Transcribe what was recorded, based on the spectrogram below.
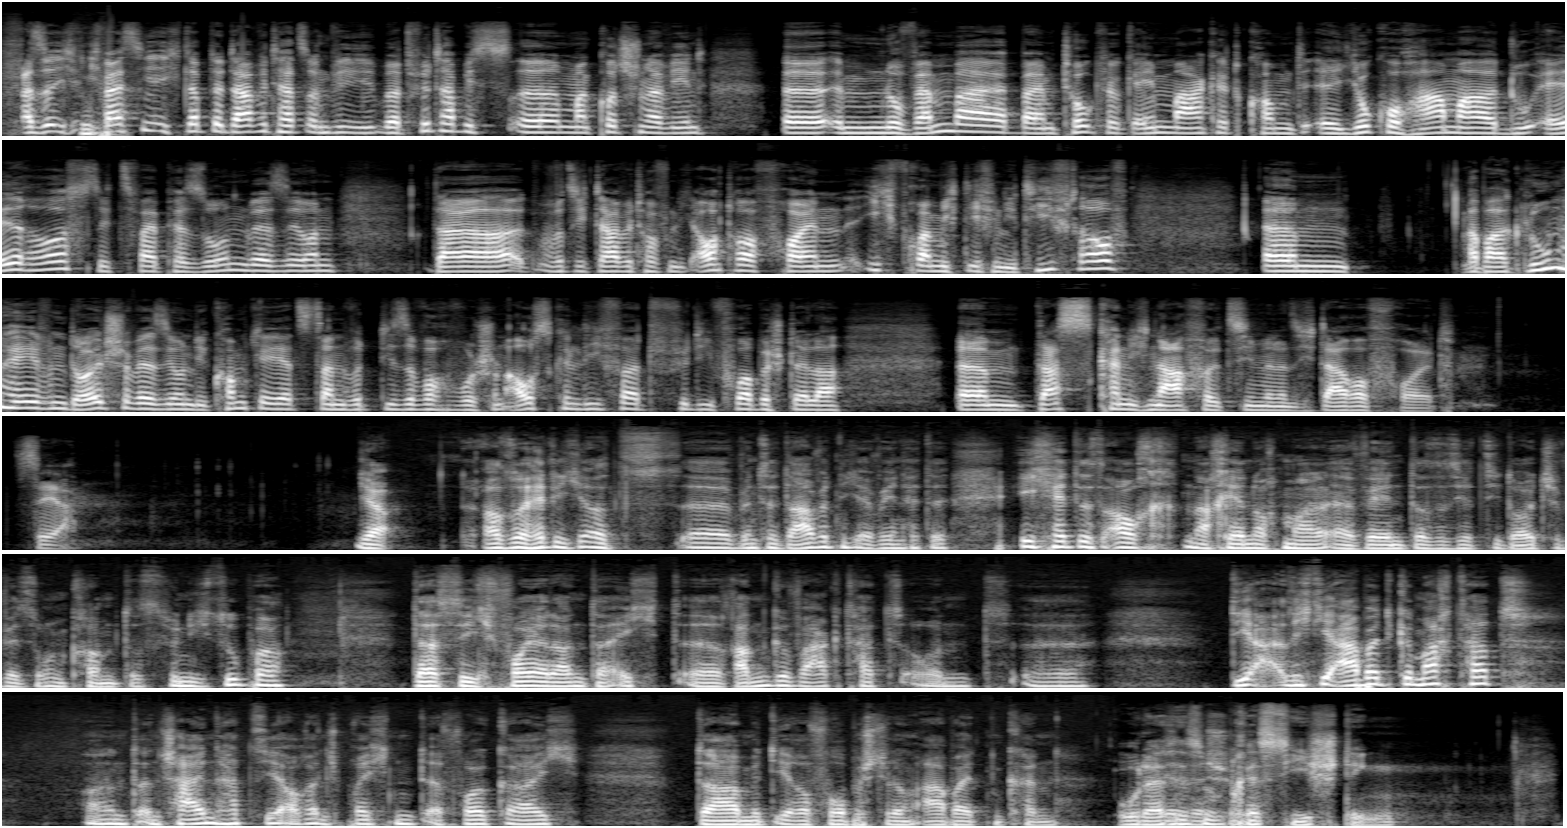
Also ich, ich weiß nicht, ich glaube, der David hat es irgendwie über Twitter, habe ich es äh, mal kurz schon erwähnt. Äh, Im November beim Tokyo Game Market kommt äh, Yokohama Duell raus, die Zwei-Personen-Version. Da wird sich David hoffentlich auch drauf freuen. Ich freue mich definitiv drauf. Ähm, aber Gloomhaven, deutsche Version, die kommt ja jetzt, dann wird diese Woche wohl schon ausgeliefert für die Vorbesteller. Ähm, das kann ich nachvollziehen, wenn er sich darauf freut. Sehr. ja. Also hätte ich als, äh, wenn es der David nicht erwähnt hätte, ich hätte es auch nachher nochmal erwähnt, dass es jetzt die deutsche Version kommt. Das finde ich super, dass sich Feuerland da echt äh, rangewagt hat und äh, die, sich die Arbeit gemacht hat. Und anscheinend hat sie auch entsprechend erfolgreich da mit ihrer Vorbestellung arbeiten können. Oder es ist ein. Prestige-Ding.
